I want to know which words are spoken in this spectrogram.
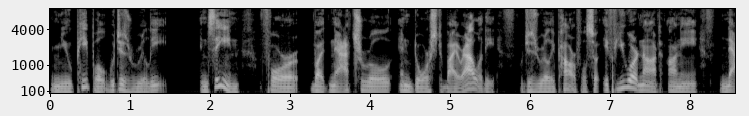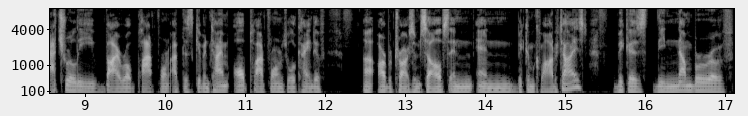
new people, which is really insane for but natural endorsed virality, which is really powerful. So if you are not on a naturally viral platform at this given time, all platforms will kind of uh, arbitrage themselves and and become commoditized because the number of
